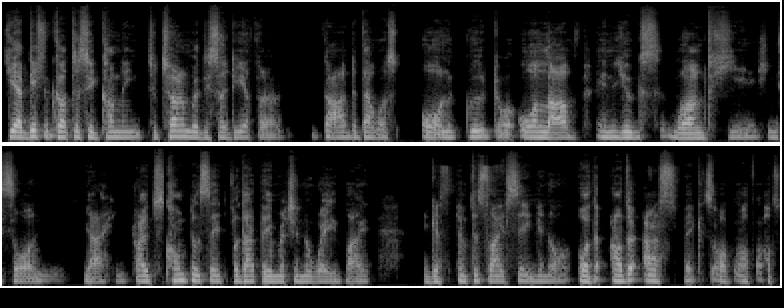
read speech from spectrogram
He had difficulties in coming to terms with this idea of a God that was all good or all love in Jung's world. He he saw, yeah, he tried to compensate for that image in a way by, I guess, emphasizing, you know, all the other aspects of of of,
